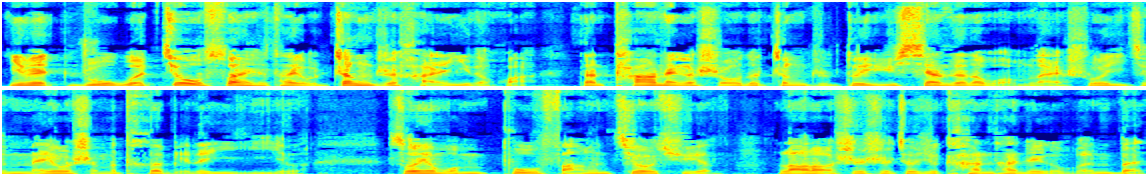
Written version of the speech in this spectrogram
因为如果就算是它有政治含义的话，但它那个时候的政治对于现在的我们来说已经没有什么特别的意义了，所以我们不妨就去老老实实就去看它这个文本，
